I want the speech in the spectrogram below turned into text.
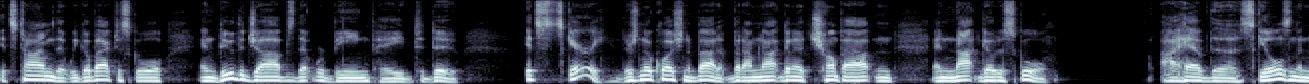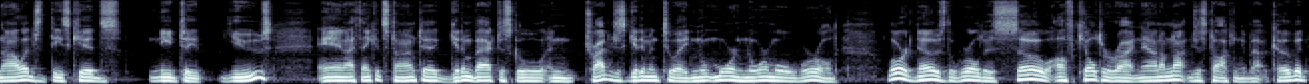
it's time that we go back to school and do the jobs that we're being paid to do. It's scary. There's no question about it, but I'm not going to chump out and and not go to school. I have the skills and the knowledge that these kids need to use. And I think it's time to get them back to school and try to just get them into a more normal world. Lord knows the world is so off kilter right now. And I'm not just talking about COVID,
